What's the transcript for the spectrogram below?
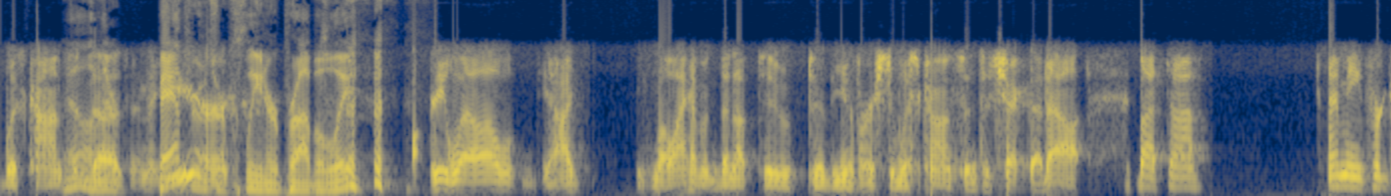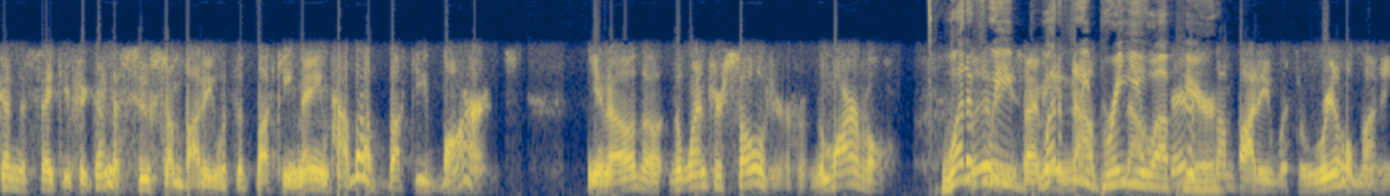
Wisconsin Well, does their in a bathrooms year. Bathrooms are cleaner, probably. Well, yeah, I well, I haven't been up to to the University of Wisconsin to check that out, but uh, I mean, for goodness' sake, if you're going to sue somebody with the Bucky name, how about Bucky Barnes? You know, the the Winter Soldier, the Marvel. What if we? I what mean, if we bring now you up here? Somebody with real money.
